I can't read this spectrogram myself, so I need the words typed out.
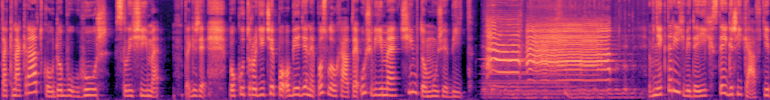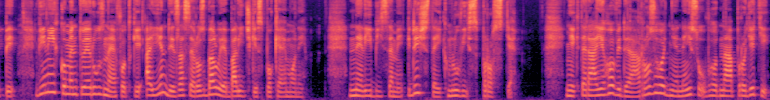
tak na krátkou dobu hůř slyšíme. Takže pokud rodiče po obědě neposloucháte, už víme, čím to může být. V některých videích Steak říká vtipy, v jiných komentuje různé fotky a jindy zase rozbaluje balíčky s Pokémony. Nelíbí se mi, když Steak mluví sprostě. Některá jeho videa rozhodně nejsou vhodná pro děti.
